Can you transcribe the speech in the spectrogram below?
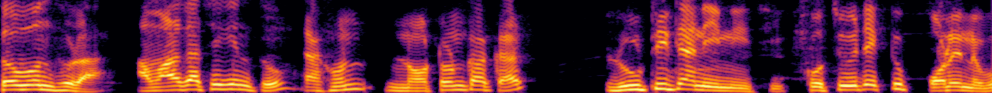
তো বন্ধুরা আমার কাছে কিন্তু এখন নটন কাকার রুটিটা নিয়ে নিয়েছি। কচুরিটা একটু পরে নেব।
